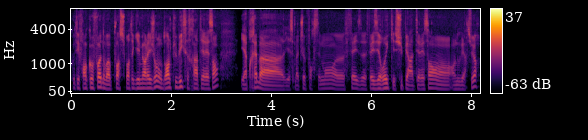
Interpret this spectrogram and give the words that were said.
Côté francophone, on va pouvoir supporter Gamer Legion, donc dans le public, ça sera intéressant. Et après, bah, il y a ce match-up forcément euh, phase, phase Heroic qui est super intéressant en ouverture.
